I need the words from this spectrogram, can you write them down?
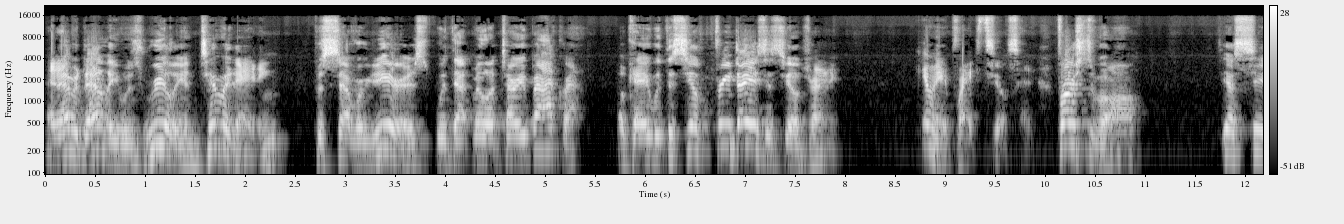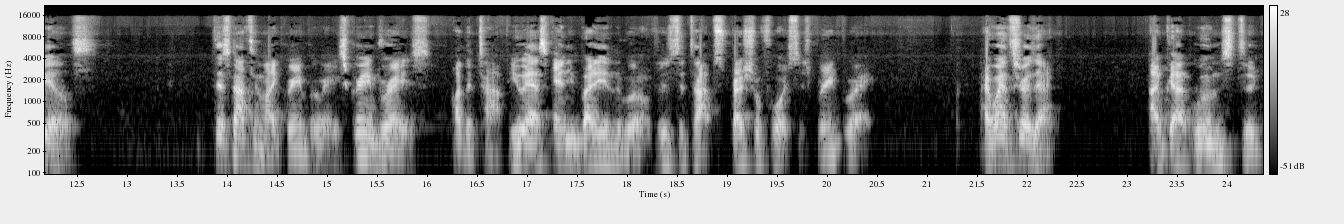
and evidently was really intimidating for several years with that military background. Okay, with the SEAL, three days of SEAL training. Give me a break, SEAL training. First of all, they're SEALs. There's nothing like Green Berets. Green Berets are the top. You ask anybody in the world who's the top, Special Forces, Green Beret. I went through that. I've got wounds to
